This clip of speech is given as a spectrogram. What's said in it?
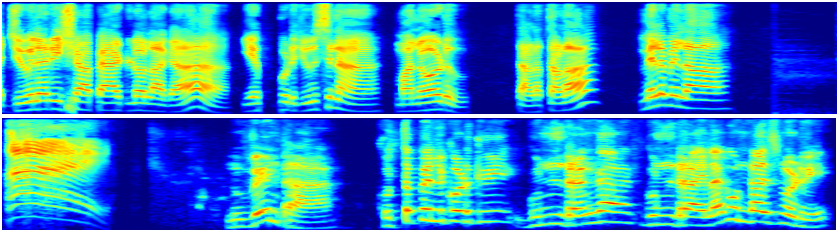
ఆ జ్యువెలరీ షాప్ యాడ్లో లాగా ఎప్పుడు చూసినా మనోడు తళతళ మిలమిలా. నువ్వేంట్రా? కొత్త పెళ్ళి కొడుకువి గుండ్రంగా గుండ్రాయిలాగా ఉండాల్సినోడివి.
